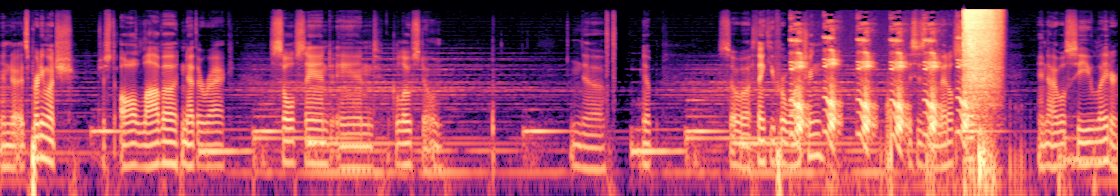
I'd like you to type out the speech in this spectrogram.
And uh, it's pretty much just all lava, netherrack, soul sand, and glowstone. And, uh, yep. So, uh, thank you for watching. This is the Metalstepp, and I will see you later.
